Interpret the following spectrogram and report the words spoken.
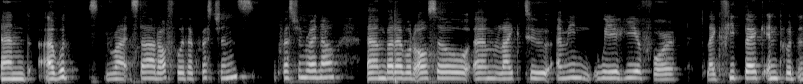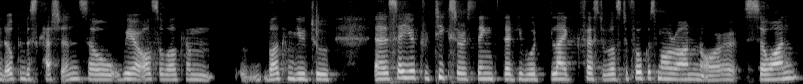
And I would start off with a questions. question right now. Um, but I would also um, like to, I mean, we're here for like feedback, input, and open discussion. So we are also welcome welcome you to uh, say your critiques or things that you would like festivals to focus more on or so on.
